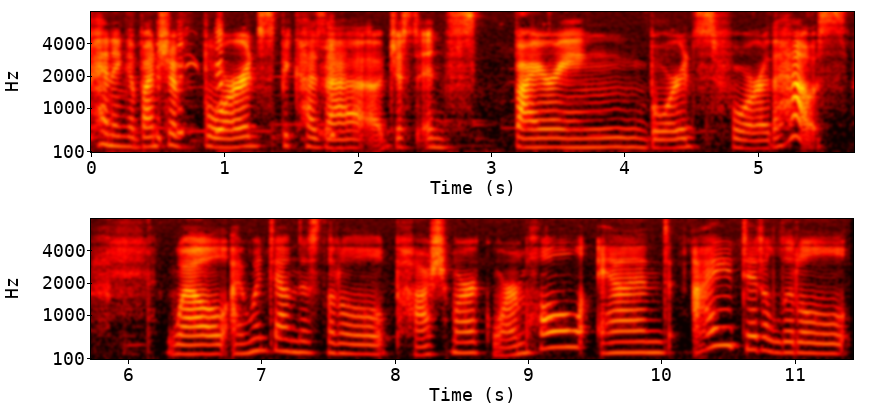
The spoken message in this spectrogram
pinning a bunch of boards because uh, just inspiring boards for the house. Well, I went down this little Poshmark wormhole and I did a little,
